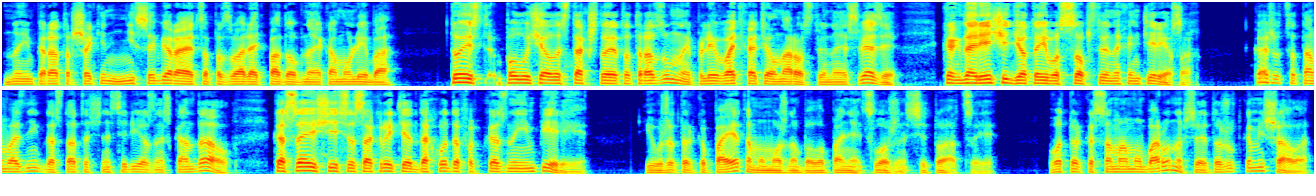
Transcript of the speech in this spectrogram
Но император Шакин не собирается позволять подобное кому-либо. То есть, получалось так, что этот разумный плевать хотел на родственные связи, когда речь идет о его собственных интересах. Кажется, там возник достаточно серьезный скандал, касающийся сокрытия доходов от казны империи. И уже только поэтому можно было понять сложность ситуации. Вот только самому барону все это жутко мешало.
